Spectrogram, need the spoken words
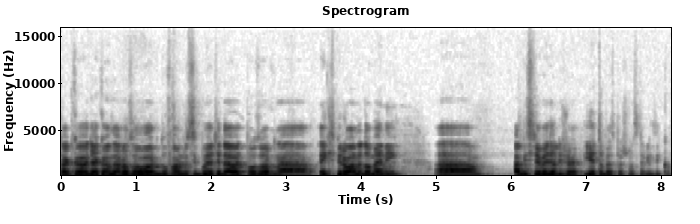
tak e, ďakujem za rozhovor. Dúfam, že si budete dávať pozor na expirované domény a aby ste vedeli, že je to bezpečnostné riziko.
